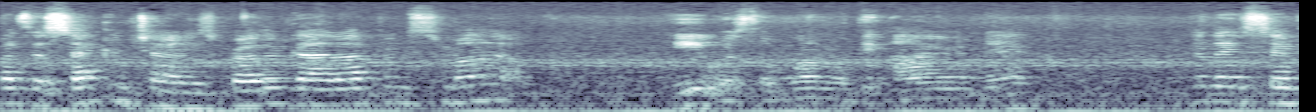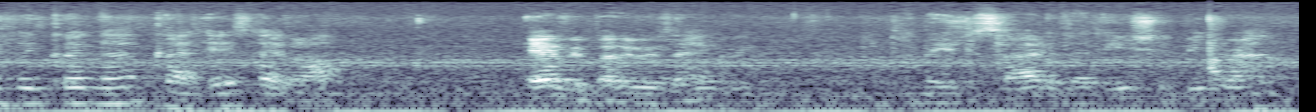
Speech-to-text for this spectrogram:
But the second Chinese brother got up and smiled. He was the one with the iron neck, and they simply could not cut his head off. Everybody was angry, and they decided that he should be drowned.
